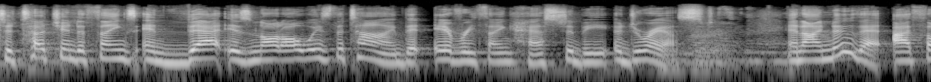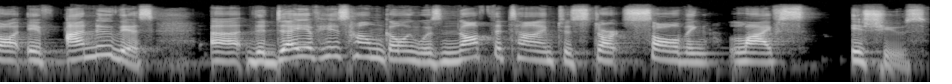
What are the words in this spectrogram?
to touch into things, and that is not always the time that everything has to be addressed. And I knew that. I thought if I knew this, uh, the day of his homegoing was not the time to start solving life's issues.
